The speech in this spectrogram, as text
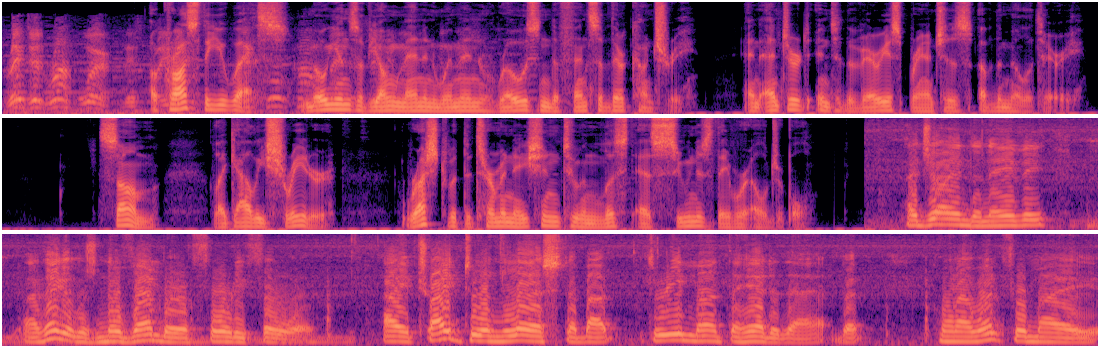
Rigid rough work. Across the U.S., millions of young men and women rose in defense of their country and entered into the various branches of the military. Some, like Ali Schrader, rushed with determination to enlist as soon as they were eligible. I joined the Navy, I think it was November of 44. I tried to enlist about three months ahead of that, but when I went for my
